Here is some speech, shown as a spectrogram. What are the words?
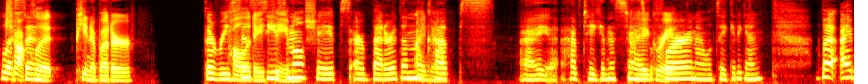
Listen. chocolate peanut butter. the Reese's holiday seasonal theme. shapes are better than the I cups. I have taken this stance before and I will take it again. But I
